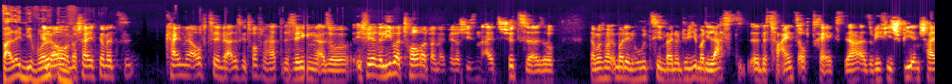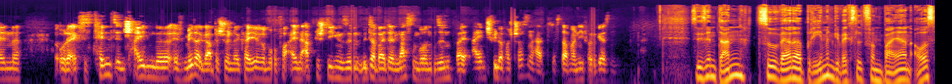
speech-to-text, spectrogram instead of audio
Ball in die Wolken. Genau, und wahrscheinlich können wir jetzt keinen mehr aufzählen, wer alles getroffen hat. Deswegen, also ich wäre lieber Torwart beim Elfmeterschießen als Schütze. Also da muss man immer den Hut ziehen, weil du natürlich immer die Last äh, des Vereins auch trägst. Ja? Also wie viel spielentscheidende oder existenzentscheidende Elfmeter gab es schon in der Karriere, wo Vereine abgestiegen sind, Mitarbeiter entlassen worden sind, weil ein Spieler verschossen hat. Das darf man nie vergessen. Sie sind dann zu Werder Bremen gewechselt von Bayern aus.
